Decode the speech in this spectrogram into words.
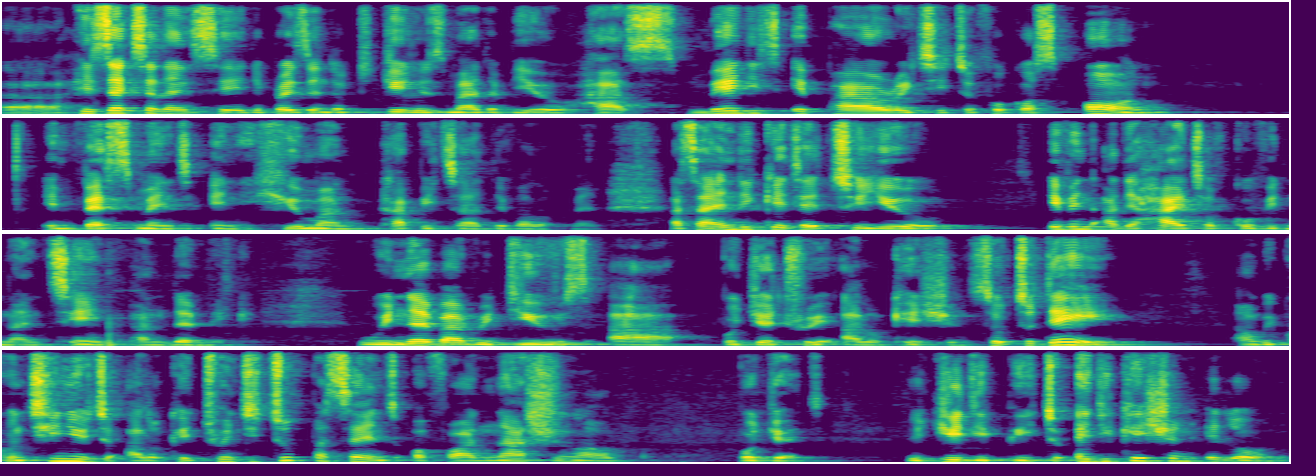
uh, His Excellency, the President Dr. Julius Maada Bio, has made it a priority to focus on investment in human capital development. As I indicated to you, even at the height of COVID-19 pandemic, we never reduce our budgetary allocation. So today, and we continue to allocate 22% of our national budget, the GDP, to education alone.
